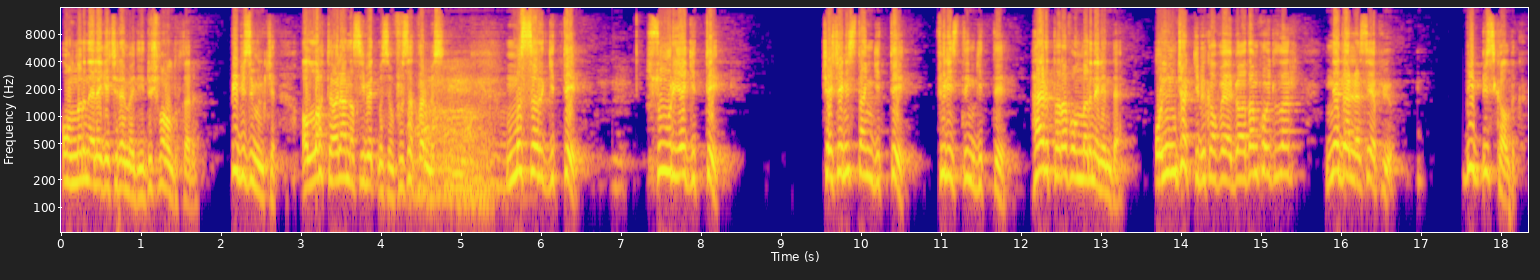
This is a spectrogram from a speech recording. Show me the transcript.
Onların ele geçiremediği, düşman oldukları. Bir bizim ülke. Allah Teala nasip etmesin, fırsat vermesin. Mısır gitti. Suriye gitti. Çeçenistan gitti. Filistin gitti. Her taraf onların elinde. Oyuncak gibi kafaya bir adam koydular. Ne derlerse yapıyor. Bir biz kaldık.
